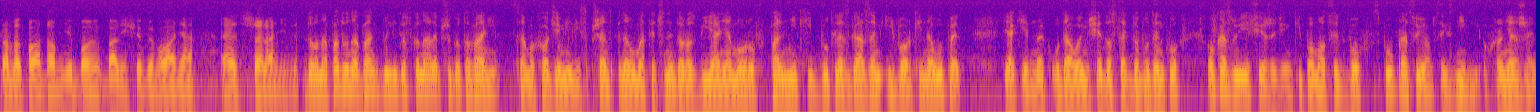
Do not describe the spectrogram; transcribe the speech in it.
Prawdopodobnie bo, bali się wywołania e, strzelaniny. Do napadu na bank byli doskonale przygotowani. W samochodzie mieli sprzęt pneumatyczny do rozbijania murów, palniki, butle z gazem i worki na łupy. Jak jednak udało im się dostać do budynku, okazuje się, że dzięki pomocy dwóch współpracujących z nimi ochroniarzy.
